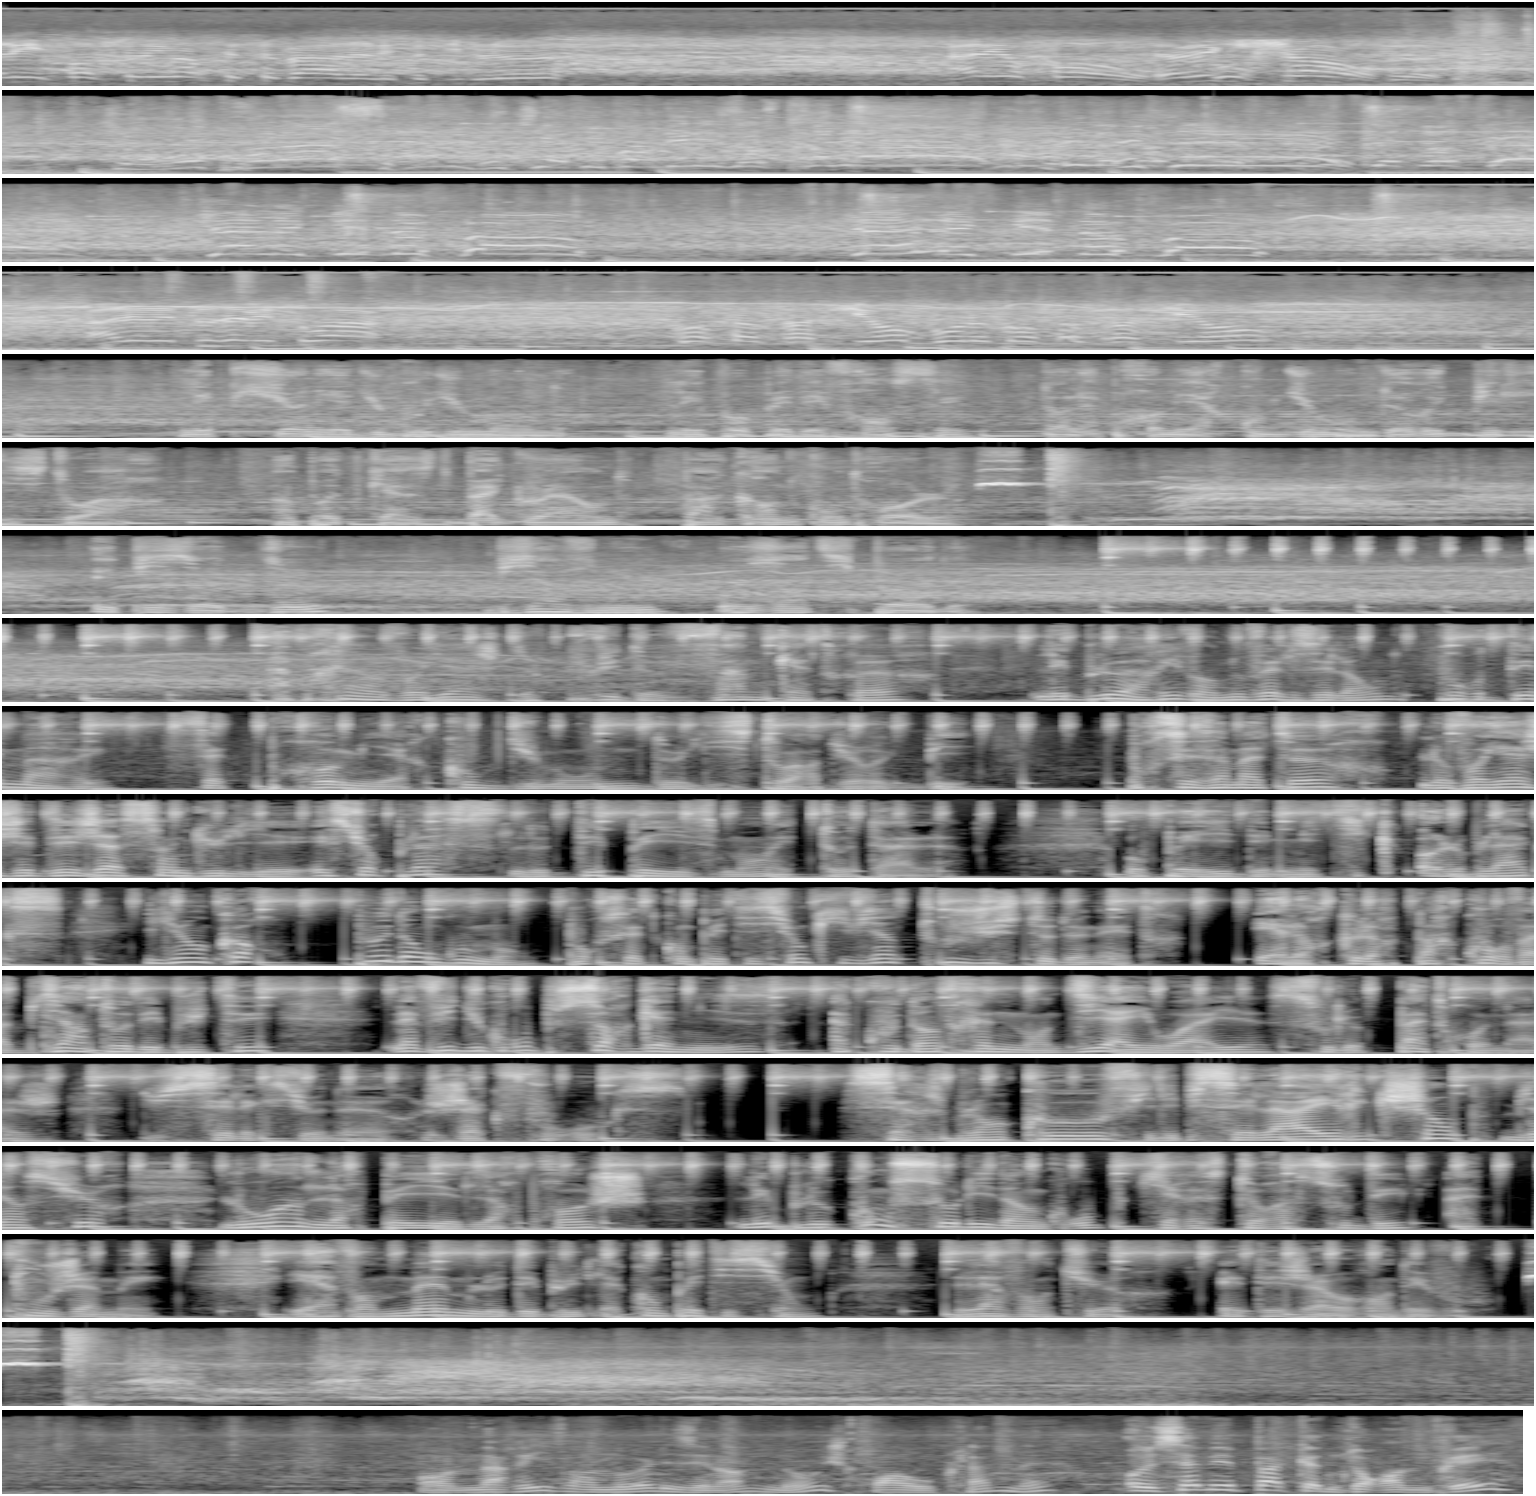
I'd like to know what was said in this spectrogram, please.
Allez, il faut absolument cette balle, les petits bleus. Allez au fond, avec chance. qui reprend l'as et qui a débordé les Australiens Et c'est Quelle équipe de France Quelle équipe de France Allez, on est tous avec toi. Concentration, bonne concentration. Les pionniers du bout du monde, l'épopée des Français dans la première Coupe du Monde de rugby de l'histoire. Un podcast background par Grande Contrôle. Épisode 2, bienvenue aux Antipodes. Après un voyage de plus de 24 heures, les Bleus arrivent en Nouvelle-Zélande pour démarrer cette première Coupe du Monde de l'histoire du rugby. Pour ces amateurs, le voyage est déjà singulier et sur place, le dépaysement est total. Au pays des mythiques All Blacks, il y a encore peu d'engouement pour cette compétition qui vient tout juste de naître. Et alors que leur parcours va bientôt débuter, la vie du groupe s'organise à coup d'entraînement DIY sous le patronage du sélectionneur Jacques Fouroux. Serge Blanco, Philippe Sella, Eric Champ, bien sûr, loin de leur pays et de leurs proches, les Bleus consolident un groupe qui restera soudé à tout jamais. Et avant même le début de la compétition, l'aventure est déjà au rendez-vous. On arrive en Nouvelle-Zélande, non, je crois, à Auckland. hein. On ne savait pas quand on rentrait.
